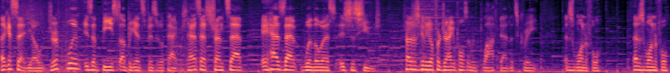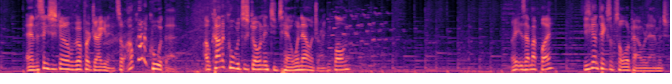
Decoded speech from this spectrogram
Like I said, yo, Drifblim is a beast up against physical attackers. It has that strength sap. It has that Will-O-Wisp. It's just huge. Charizard's going to go for Dragon Pulse and we block that. That's great. That is wonderful. That is wonderful. And this thing's just going to go for a Dragon Dance. So I'm kind of cool with that. I'm kind of cool with just going into Tailwind now and Dragon Claw. Right, is that my play? He's going to take some solar power damage.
